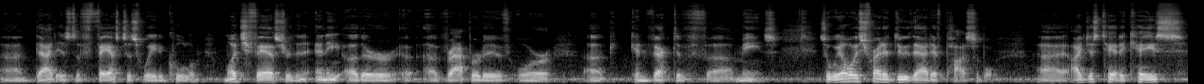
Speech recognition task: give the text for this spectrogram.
uh, that is the fastest way to cool them, much faster than any other uh, evaporative or uh, convective means. So we always try to do that if possible. I just had a case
